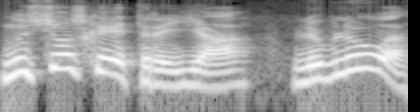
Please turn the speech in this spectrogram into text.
Ну що ж, хейтери, я люблю вас.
